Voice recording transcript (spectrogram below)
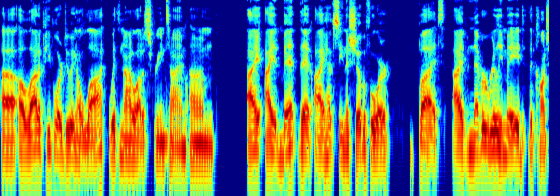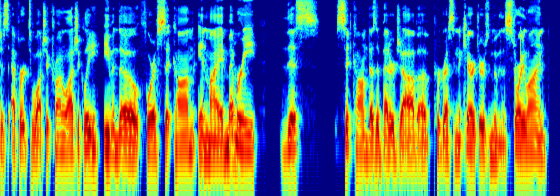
Uh, a lot of people are doing a lot with not a lot of screen time. Um, I I admit that I have seen this show before, but I've never really made the conscious effort to watch it chronologically. Even though for a sitcom, in my memory, this sitcom does a better job of progressing the characters and moving the storyline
